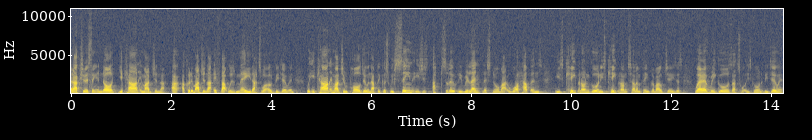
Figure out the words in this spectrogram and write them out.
And actually, I was thinking, no, you can't imagine that. I, I, could imagine that if that was me, that's what I would be doing. But you can't imagine Paul doing that because we've seen that he's just absolutely relentless. No matter what happens, he's keeping on going. He's keeping on telling people about Jesus. Wherever he goes, that's what he's going to be doing.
